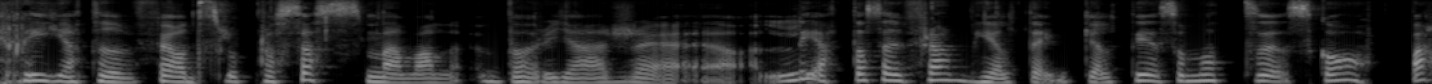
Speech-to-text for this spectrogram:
kreativ födsloprocess när man börjar eh, leta sig fram helt enkelt. Det är som att eh, skapa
